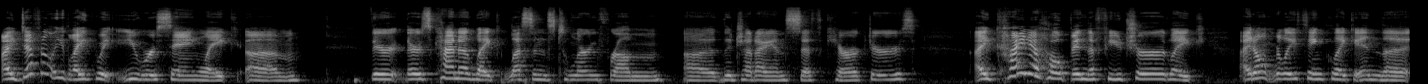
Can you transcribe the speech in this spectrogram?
i definitely like what you were saying like um there there's kind of like lessons to learn from uh the jedi and sith characters I kind of hope in the future, like I don't really think like in the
